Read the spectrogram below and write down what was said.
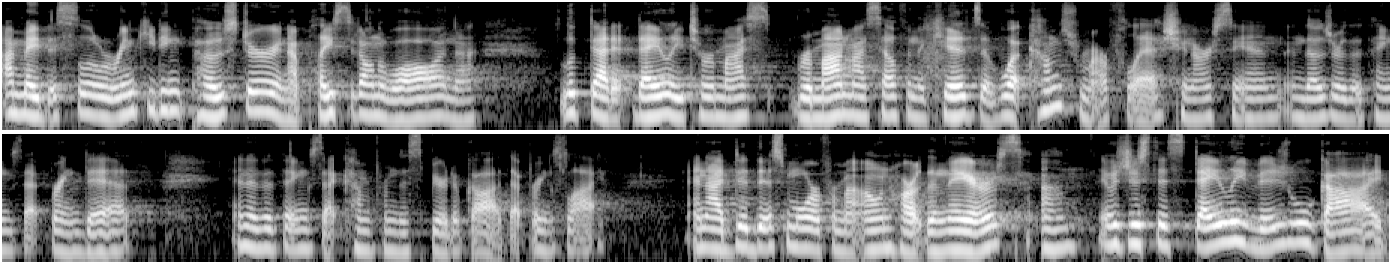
I made this little rinky dink poster and I placed it on the wall and I looked at it daily to remind, myself and the kids of what comes from our flesh and our sin. And those are the things that bring death. And then the things that come from the Spirit of God that brings life. And I did this more for my own heart than theirs. Um, it was just this daily visual guide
